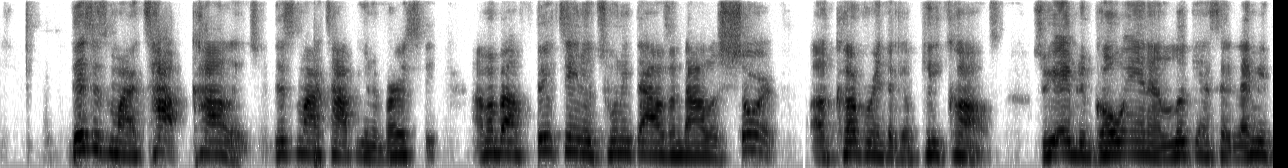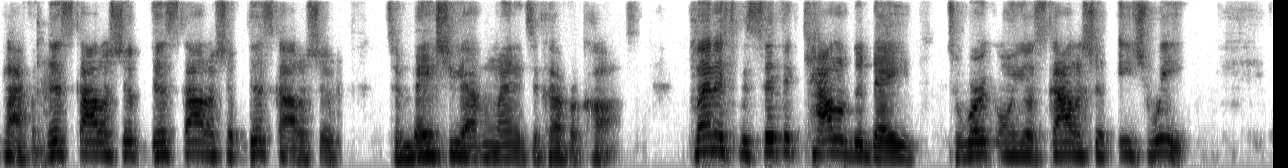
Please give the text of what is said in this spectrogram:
this is my top college. This is my top university. I'm about fifteen to twenty thousand dollars short of covering the complete cost. So you're able to go in and look and say, let me apply for this scholarship, this scholarship, this scholarship, to make sure you have money to cover costs. Plan a specific calendar day to work on your scholarship each week.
